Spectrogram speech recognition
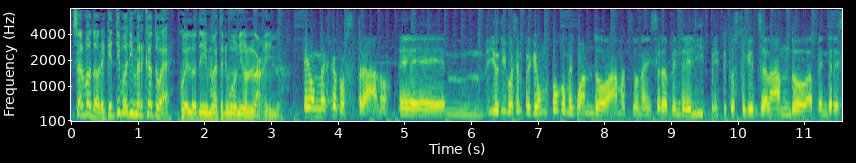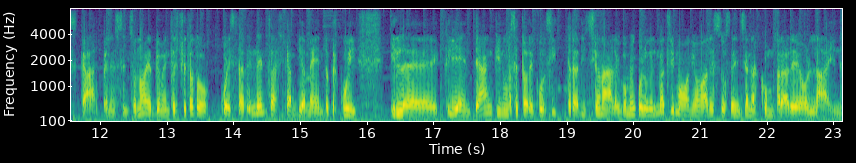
Salvatore, che tipo di mercato è quello dei matrimoni online? È un mercato strano, ehm, io dico sempre che è un po' come quando Amazon ha iniziato a vendere libri piuttosto che Zalando a vendere scarpe, nel senso noi abbiamo intercettato questa tendenza al cambiamento, per cui il eh, cliente anche in un settore così tradizionale come quello del matrimonio adesso sta iniziando a comprare online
